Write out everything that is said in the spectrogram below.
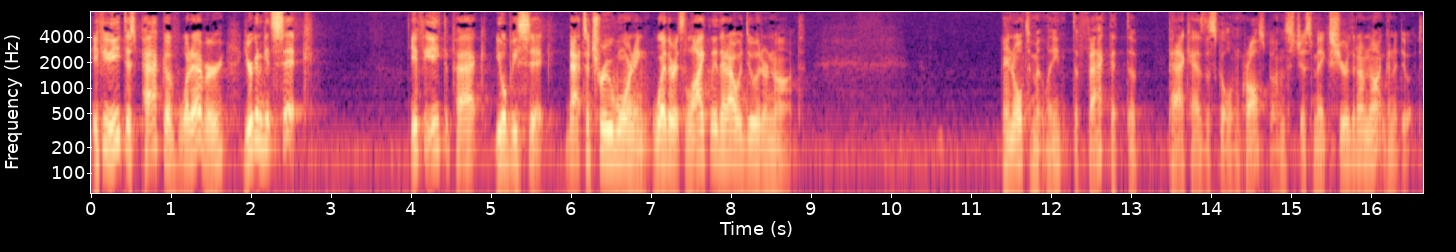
if you eat this pack of whatever, you're going to get sick. If you eat the pack, you'll be sick. That's a true warning, whether it's likely that I would do it or not. And ultimately, the fact that the pack has the skull and crossbones just makes sure that I'm not going to do it.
